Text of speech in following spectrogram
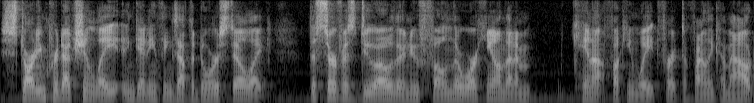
starting production late and getting things out the door still like the Surface Duo, their new phone they're working on that I'm cannot fucking wait for it to finally come out.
